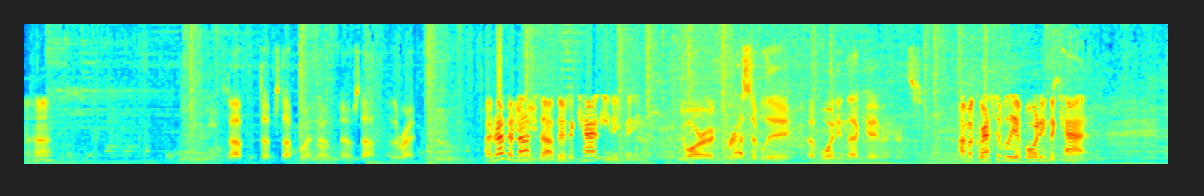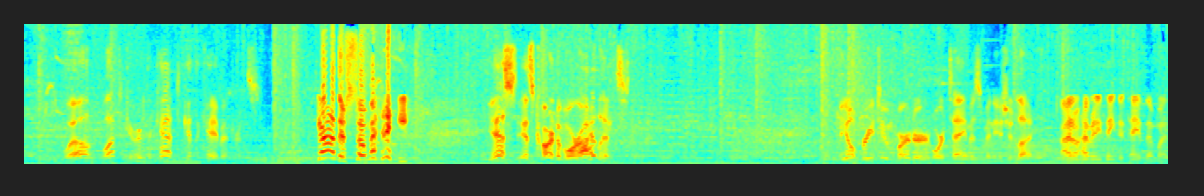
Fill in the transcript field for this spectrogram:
Uh huh. Stop, stop, stop going. No, no, stop. To the right. I'd rather not you- stop. There's a cat eating me. You are aggressively avoiding that cave entrance. I'm aggressively avoiding the cat. Well, we'll have to get rid of the cat to get the cave entrance. God, there's so many. Yes, it's Carnivore Island. Feel free to murder or tame as many as you'd like. I don't have anything to tame them with.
